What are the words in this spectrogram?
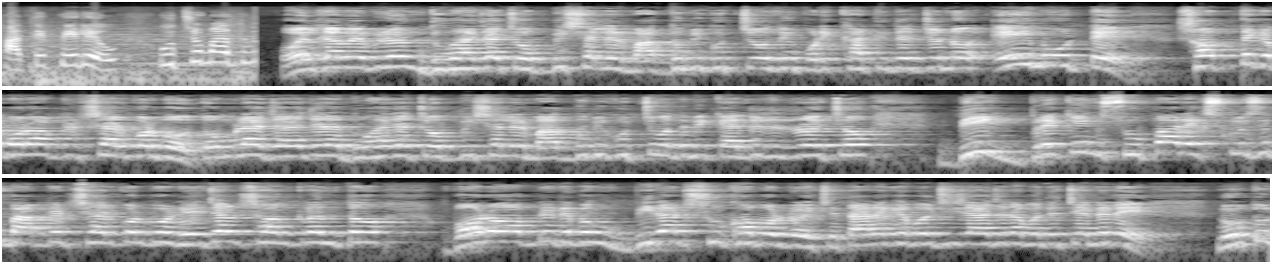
হাতে পেলেও উচ্চ মাধ্যমিক ওয়েলকাম এভরিওয়ান দু সালের মাধ্যমিক উচ্চ মাধ্যমিক পরীক্ষার্থীদের জন্য এই মুহূর্তে সব থেকে বড় আপডেট শেয়ার করব। তোমরা যারা যারা দু হাজার চব্বিশ সালের মাধ্যমিক উচ্চ মাধ্যমিক ক্যান্ডিডেট রয়েছে big breaking super exclusive update share করব। রেজাল্ট সংক্রান্ত বড় আপডেট এবং বিরাট সুখবর রয়েছে। তার আগে বলছি, যারা যারা আমাদের চ্যানেলে নতুন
